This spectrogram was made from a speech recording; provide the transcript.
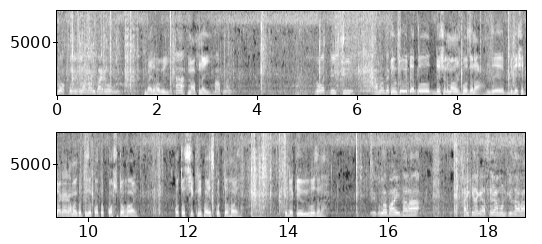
রক্ত এগুলা ভাই বাইরে হব বাইরে হবেই। হ্যাঁ। মাপ নাই। মাপ নাই। রোদ বৃষ্টি কিন্তু এটা তো দেশের মানুষ বোঝে না যে বিদেশে টাকা কামাই করতে যে কত কষ্ট হয় কত স্যাক্রিফাইস করতে হয় এটা কেউই বোঝে না। এগুলো ভাই যারা খাইকে গেছে এমনকি যারা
